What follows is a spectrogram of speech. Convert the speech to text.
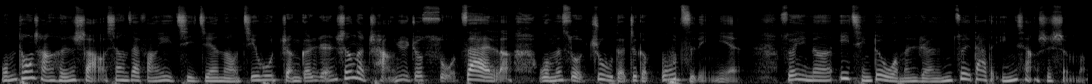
我们通常很少像在防疫期间呢，几乎整个人生的场域就锁在了我们所住的这个屋子里面。所以呢，疫情对我们人最大的影响是什么？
